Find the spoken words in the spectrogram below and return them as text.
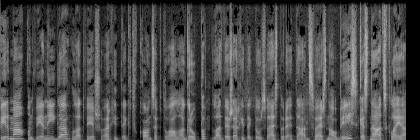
pirmā un vienīgā latviešu arhitektu konceptuālā grupa. Latviešu arhitektūras vēsturē tādas vairs nav bijis, kas nāca klajā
